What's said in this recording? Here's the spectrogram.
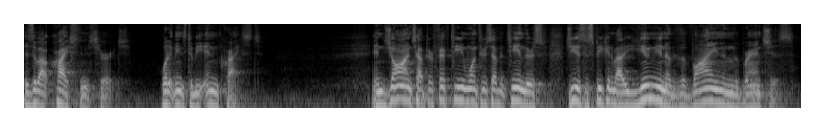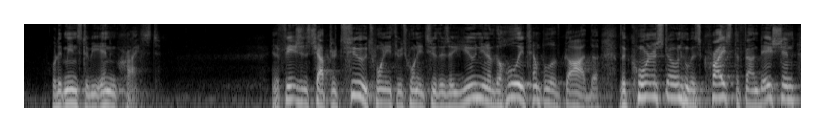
is about Christ and His church, what it means to be in Christ. In John chapter 15, 1 through 17, there's Jesus is speaking about a union of the vine and the branches, what it means to be in Christ. In Ephesians chapter 2, 20 through 22, there's a union of the holy temple of God, the, the cornerstone who is Christ, the foundation,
